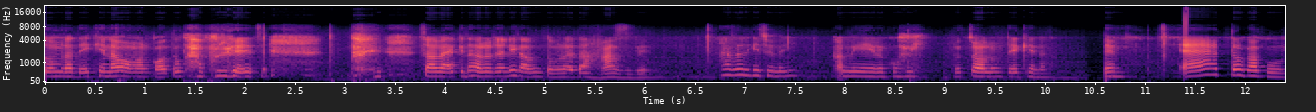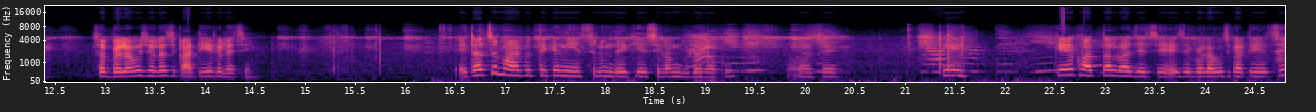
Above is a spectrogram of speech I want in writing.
তোমরা দেখে নাও আমার কত কাপড় হয়েছে সব একই ধরনেরই কাপড়, তোমরা হয়তো হাসবে। হাসার কিছু নেই, আমি এরকমই তো চলো দেখে নাও। এত কাপড়, সব ব্লাউজ ব্লাউজ কাটিয়ে ফেলেছি। এটা হচ্ছে মায়াপুর থেকে নিয়ে এসেছিলাম, দেখিয়েছিলাম দুটো কাপড়। আছে কি খরতাল বাজেছে এই যে ব্লাউজ কাটিয়েছি।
